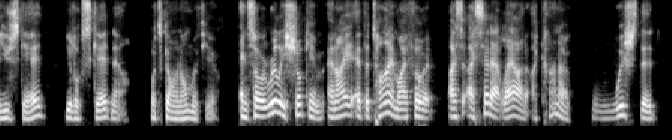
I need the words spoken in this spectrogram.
Are you scared? You look scared now. What's going on with you? And so it really shook him. And I, at the time, I thought, I said out loud, I kind of wish that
